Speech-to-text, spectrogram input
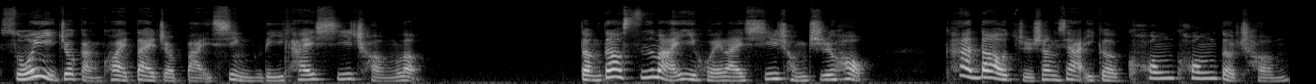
所以就赶快带着百姓离开西城了。等到司马懿回来西城之后，看到只剩下一个空空的城，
